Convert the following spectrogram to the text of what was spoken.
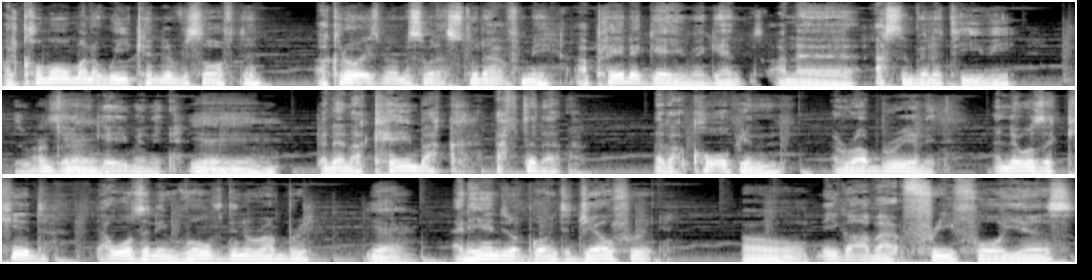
I'd come home on a weekend every so often. I could always remember something that stood out for me. I played a game against on uh, Aston Villa TV. A reserve Okay. game in it. Yeah, yeah. And then I came back after that. I got caught up in a robbery in it. And there was a kid that wasn't involved in the robbery. Yeah. And he ended up going to jail for it. Oh, And he got about three, four years.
